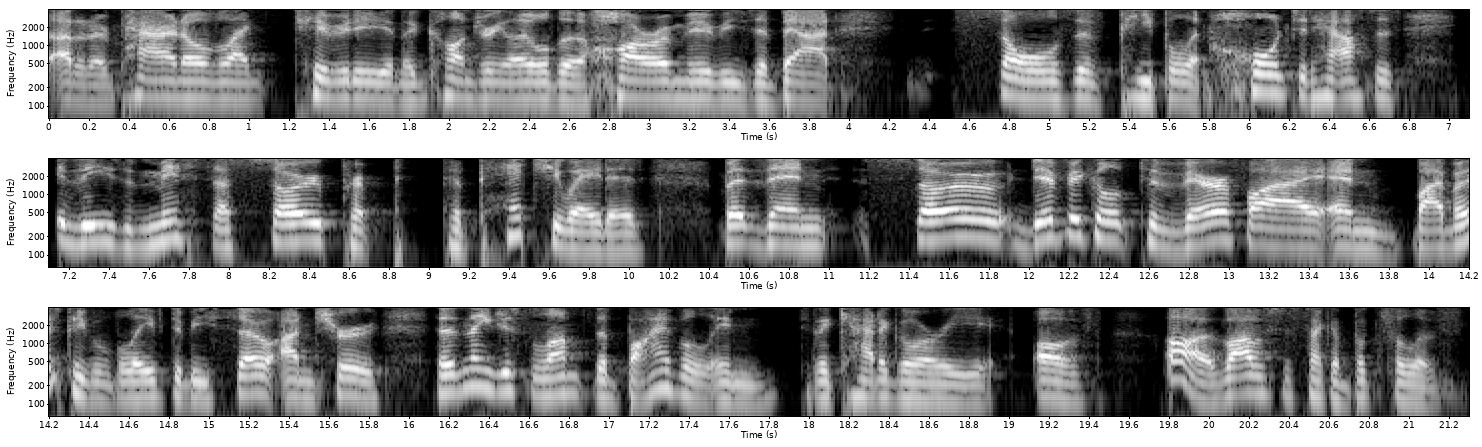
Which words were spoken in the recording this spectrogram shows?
I don't know, paranormal activity and the conjuring, like all the horror movies about souls of people and haunted houses. These myths are so per- perpetuated, but then so difficult to verify and by most people believed to be so untrue that then they just lump the Bible into the category of, oh, the Bible's just like a book full of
